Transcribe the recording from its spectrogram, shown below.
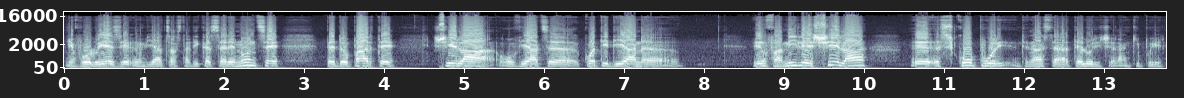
evolueze în viața asta, adică să renunțe pe de-o parte și la o viață cotidiană în familie și la e, scopuri din astea telurice, la închipuiri.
